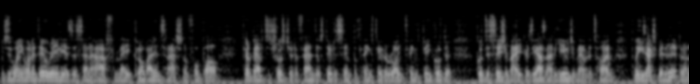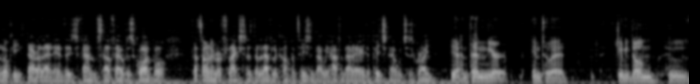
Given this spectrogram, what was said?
which is what you want to do really as a centre half for a club and international football got to be able to trust your defenders, do the simple things, do the right things, be good good decision makers. He hasn't had a huge amount of time. I think he's actually been a little bit unlucky. Darragh Lenihan, he's found himself out of the squad, but that's only a reflection of the level of competition that we have in that area of the pitch now, which is great. Yeah, and then you're into a Jimmy Dunne, who's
